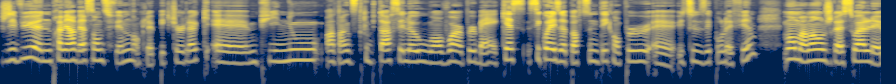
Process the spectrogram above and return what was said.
J'ai vu une première version du film, donc le Picture Look. Euh, puis nous, en tant que distributeur, c'est là où on voit un peu, ben, c'est quoi les opportunités qu'on peut euh, utiliser pour le film. Moi, au moment où je reçois le,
